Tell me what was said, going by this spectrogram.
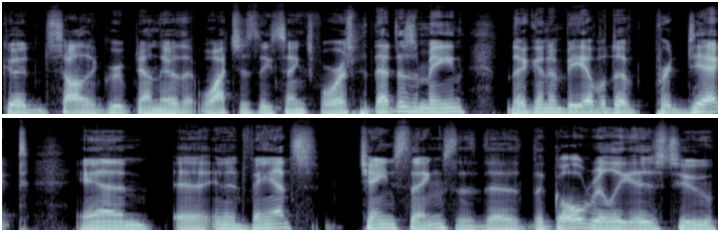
good solid group down there that watches these things for us, but that doesn't mean they're going to be able to predict and uh, in advance change things. The, the the goal really is to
